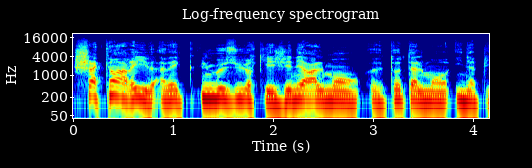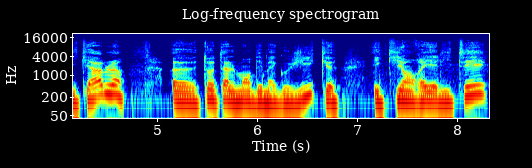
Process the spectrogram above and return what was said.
chacun arrive avec une mesure qui est généralement euh, totalement inapplicable, euh, totalement démagogique, et qui en réalité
